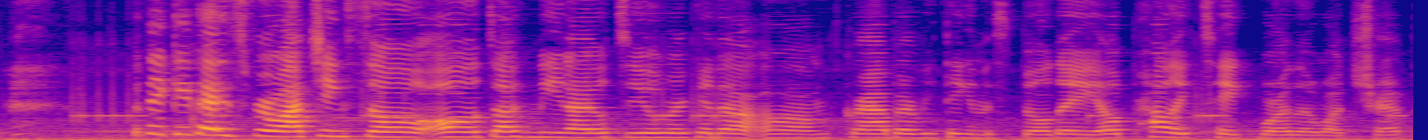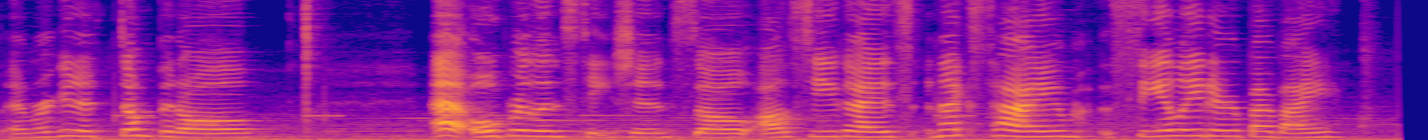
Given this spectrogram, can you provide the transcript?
but thank you guys for watching. So all Dogmeat I will do, we're going to um, grab everything in this building. It'll probably take more than one trip. And we're going to dump it all at Oberland Station. So I'll see you guys next time. See you later. Bye-bye.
